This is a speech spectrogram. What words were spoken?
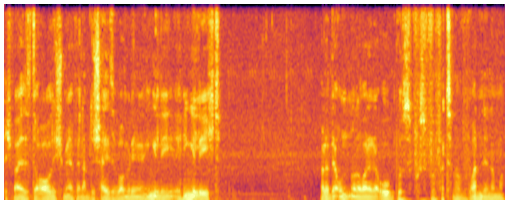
Ich weiß es doch auch nicht mehr. Verdammte Scheiße. Wo haben wir den hingele hingelegt? War der da unten oder war der da oben? Wo, wo, warte mal, wo war denn der nochmal?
